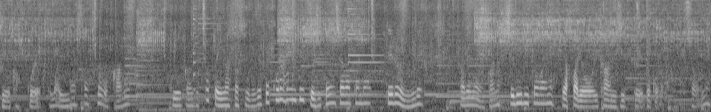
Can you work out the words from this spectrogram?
すごいかっこよくて、まあいなさそうかなっていう感じ、ちょっといなさそうで、ここら辺結構自転車が止まってるんで、あれなのかな、釣り人がね、やっぱり多い感じというところなんでしょうね。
